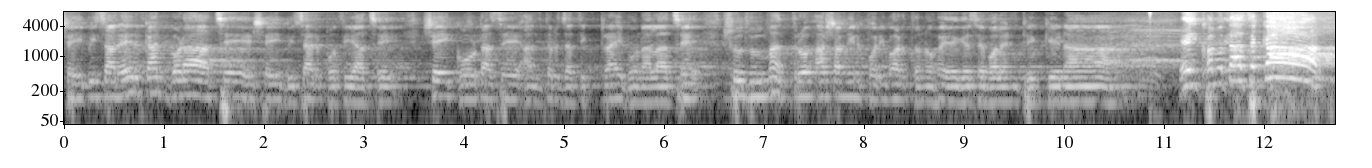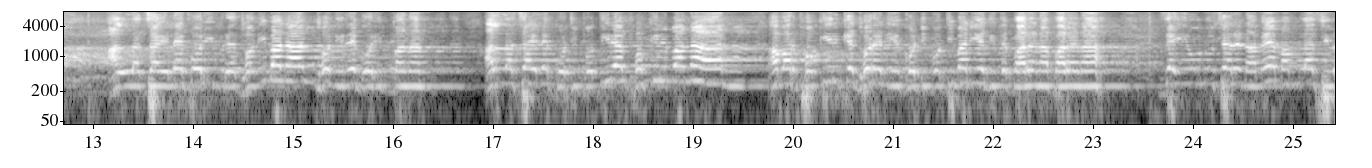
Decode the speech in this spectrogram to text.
সেই বিচারের কাঠগড়া আছে, সেই বিচারপতি আছে, সেই কোর্ট আছে, আন্তর্জাতিক ট্রাইব্যুনাল আছে, শুধুমাত্র আসামির পরিবর্তন হয়ে গেছে বলেন ঠিক কিনা? এই ক্ষমতা আছে কার? আল্লাহ চাইলে গরিব রে ধনী বানান, ধনী রে গরিব বানান। আল্লাহ চাইলে কোটিপতিরে ফকির বানান। আবার ফকিরকে ধরে নিয়ে কোটিপতি বানিয়ে দিতে পারে না পারে না। যেই ইউনুসের নামে মামলা ছিল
